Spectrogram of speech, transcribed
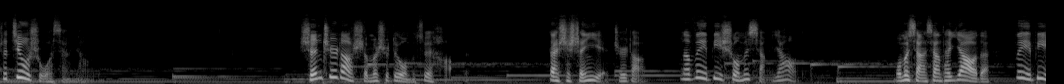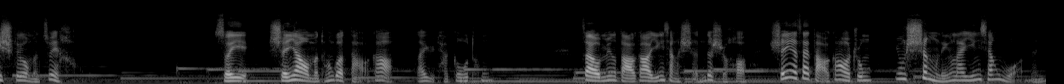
这就是我想要的。”神知道什么是对我们最好的，但是神也知道那未必是我们想要的。我们想象他要的未必是对我们最好的。所以，神要我们通过祷告来与他沟通。在我们用祷告影响神的时候，神也在祷告中用圣灵来影响我们。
